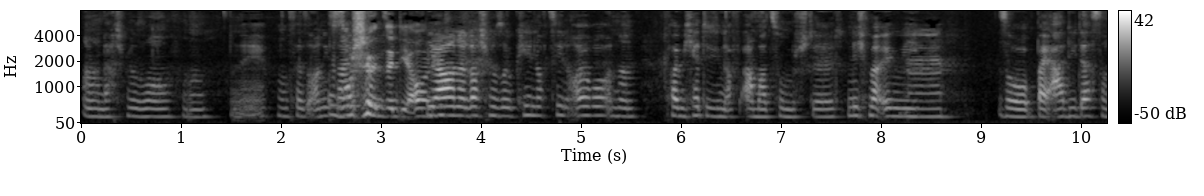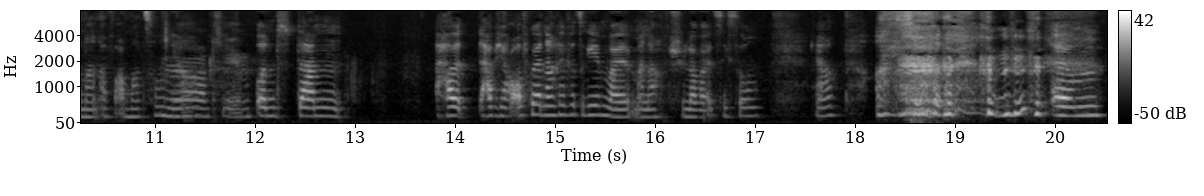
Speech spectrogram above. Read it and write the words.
Und dann dachte ich mir so, hm, nee, muss jetzt auch nicht sein. So schön sind die auch nicht. Ja, und dann dachte ich mir so, okay, noch 10 Euro. Und dann, vor allem, ich hätte den auf Amazon bestellt. Nicht mal irgendwie mm. so bei Adidas, sondern auf Amazon, ja. ja. okay. Und dann habe hab ich auch aufgehört, Nachhilfe zu geben, weil mein Nachhilfeschüler war jetzt nicht so, ja. Und, ähm,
